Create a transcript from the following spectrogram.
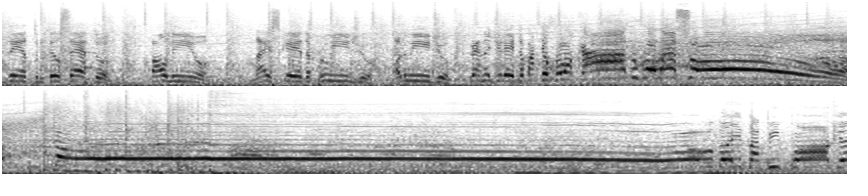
dentro, deu certo. Paulinho, na esquerda pro Índio. Olha o Índio, perna direita, bateu colocado, golaço! Gol do Itapipoca!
